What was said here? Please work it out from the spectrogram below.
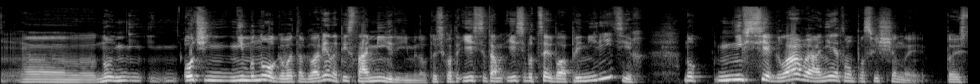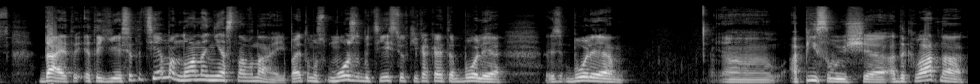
а, ну, очень немного в этой главе написано о мире именно. То есть, вот если, там, если бы цель была примирить их, ну, не все главы, они этому посвящены. То есть, да, это, это есть эта тема, но она не основная. И поэтому, может быть, есть все-таки какая-то более, более описывающая адекватно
